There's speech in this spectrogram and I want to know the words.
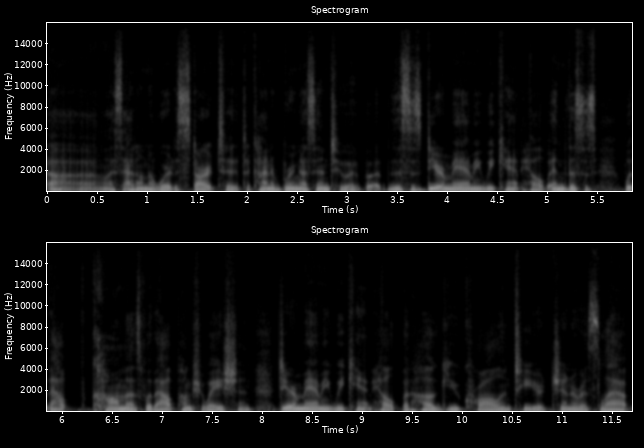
uh, I say I don't know where to start to, to kind of bring us into it, but this is Dear Mammy, we can't help. And this is without commas, without punctuation. Dear Mammy, we can't help but hug you, crawl into your generous lap,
